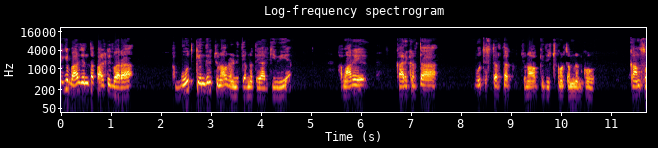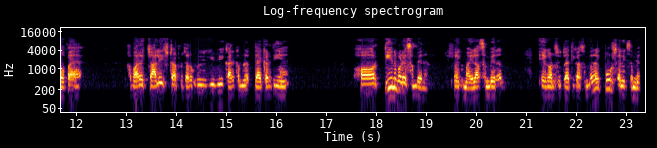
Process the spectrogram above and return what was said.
देखिए, भारतीय जनता पार्टी द्वारा बूथ केंद्रित चुनाव रणनीति हमने तैयार की हुई है। हमारे कार्यकर्ता बूथ स्तर तक चुनाव के दृष्टिकोण से हमने उनको काम सौंपा है। हमारे 40 स्टार प्रचारकों की भी कार्यक्रम तय कर दिए हैं। और तीन बड़े सम्मेलन, जिसमें एक महिला सम्मेलन, एक अनुसूचित जाति का सम्मेलन, एक पूर्व सैनिक सम्मेलन।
